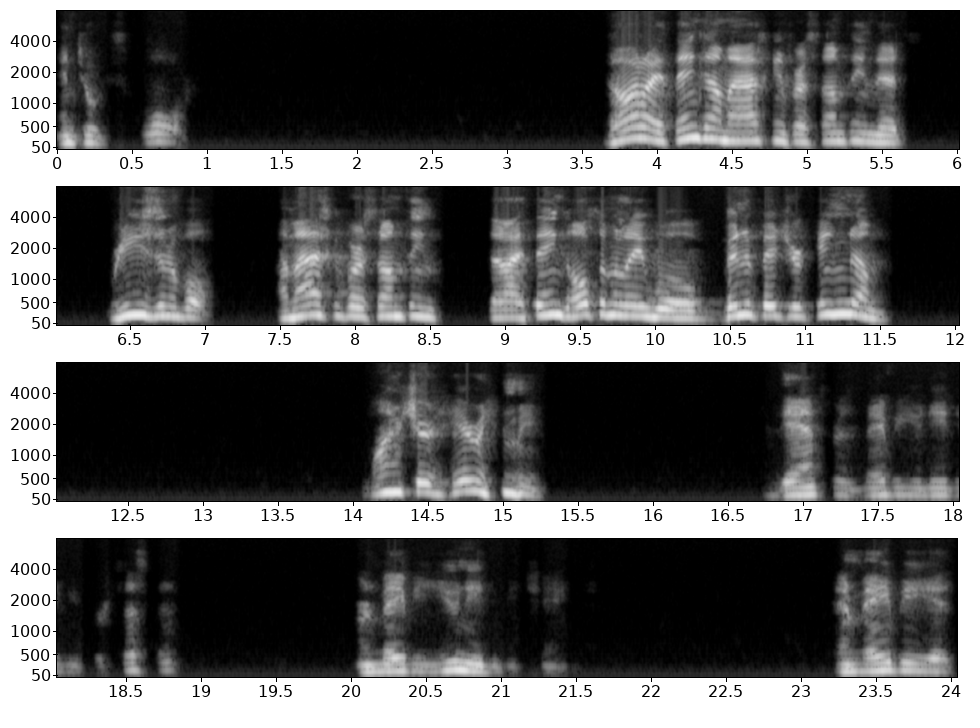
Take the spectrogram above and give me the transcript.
and to explore. God, I think I'm asking for something that's reasonable. I'm asking for something that I think ultimately will benefit your kingdom. Why aren't you hearing me? The answer is maybe you need to be persistent, or maybe you need to be changed. And maybe it's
